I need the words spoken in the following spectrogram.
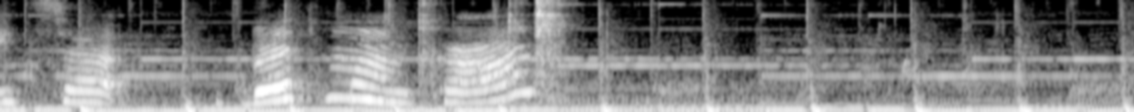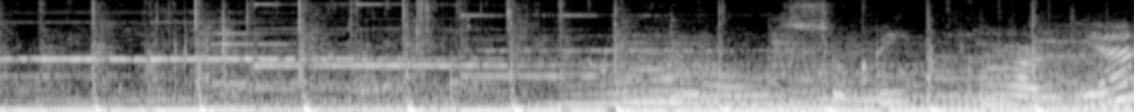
It's a Batman car. Oh, so big car, yeah?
